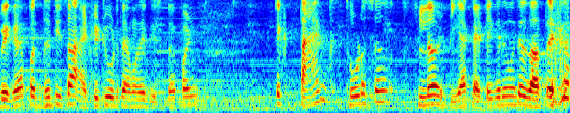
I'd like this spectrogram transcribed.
वेगळ्या पद्धतीचा ॲटिट्यूड त्यामध्ये दिसतोय. पण एक टँक थोडंसं फ्लट या कॅटेगरीमध्ये जात आहे का.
